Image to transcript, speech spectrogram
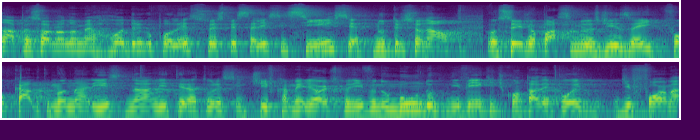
Vamos lá, pessoal. Meu nome é Rodrigo Polesso, sou especialista em ciência nutricional, ou seja, eu passo meus dias aí focado com meu nariz na literatura científica melhor disponível no mundo e venho aqui te contar depois de forma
